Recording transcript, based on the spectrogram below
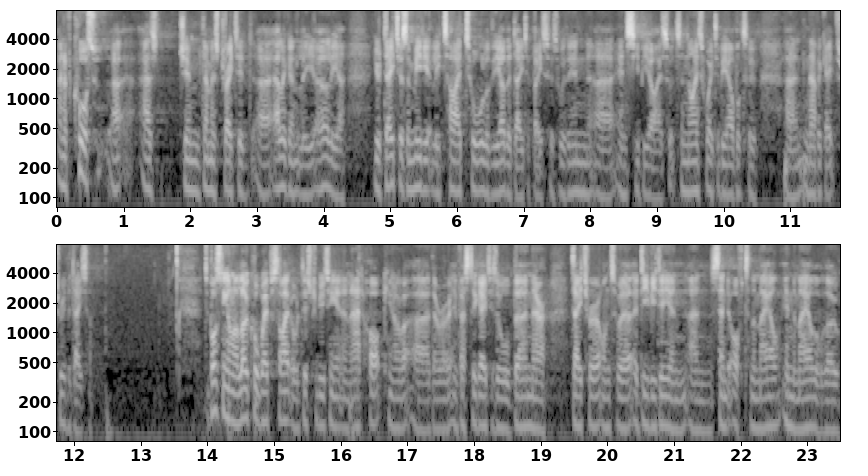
And of course, uh, as Jim demonstrated uh, elegantly earlier, your data is immediately tied to all of the other databases within NCBI, so it's a nice way to be able to navigate through the data depositing on a local website or distributing it in an ad hoc, you know, uh, there are investigators who will burn their data onto a, a, DVD and, and send it off to the mail, in the mail, although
